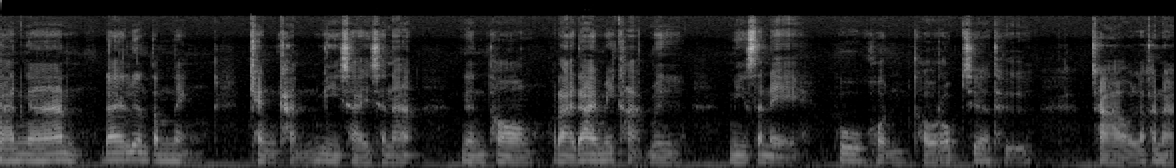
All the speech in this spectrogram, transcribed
การงานได้เลื่อนตำแหน่ง แข่งขันมีชัยชนะ เงินทอง รายได้ไม่ขาดมือ มีเสน่ห์ ผู้คนเคารพเชื่อถือ ชาวลัคนา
